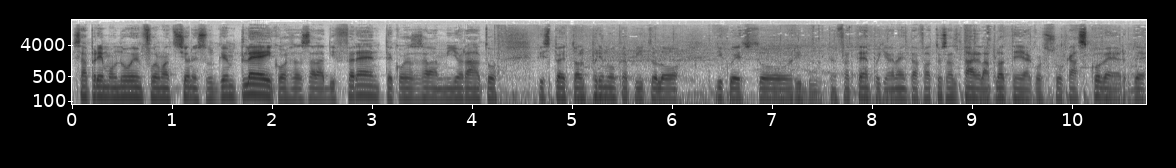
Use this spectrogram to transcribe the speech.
sapremo nuove informazioni sul gameplay, cosa sarà differente, cosa sarà migliorato rispetto al primo capitolo di questo reboot. Nel frattempo chiaramente ha fatto saltare la platea col suo casco verde,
